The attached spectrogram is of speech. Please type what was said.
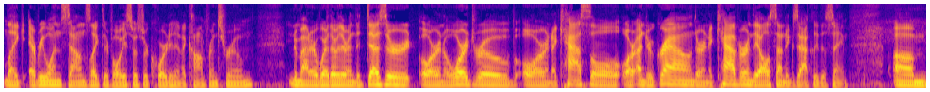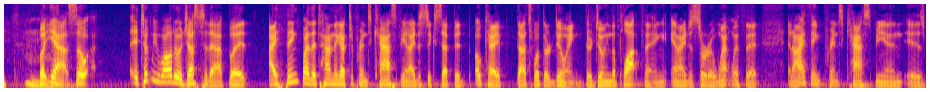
Like everyone sounds like their voice was recorded in a conference room, no matter whether they're in the desert or in a wardrobe or in a castle or underground or in a cavern. They all sound exactly the same. Um, But yeah, so it took me a while to adjust to that. But I think by the time they got to Prince Caspian, I just accepted, okay, that's what they're doing. They're doing the plot thing. And I just sort of went with it. And I think Prince Caspian is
